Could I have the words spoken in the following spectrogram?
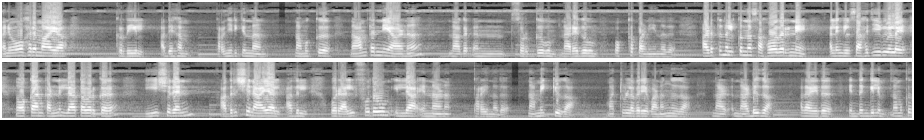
മനോഹരമായ കൃതിയിൽ അദ്ദേഹം പറഞ്ഞിരിക്കുന്നതാണ്. നമുക്ക് നാം തന്നെയാണ് നഗ സ്വർഗവും നരകവും ഒക്കെ പണിയുന്നത്. അടുത്ത് നിൽക്കുന്ന സഹോദരനെ അല്ലെങ്കിൽ സഹജീവികളെ നോക്കാൻ കണ്ണില്ലാത്തവർക്ക് ഈശ്വരൻ അദൃശ്യനായാൽ അതിൽ ഒരത്ഭുതവും ഇല്ല എന്നാണ് പറയുന്നത്. നമിക്കുക മറ്റുള്ളവരെ വണങ്ങുക നടുക അതായത് എന്തെങ്കിലും നമുക്ക്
